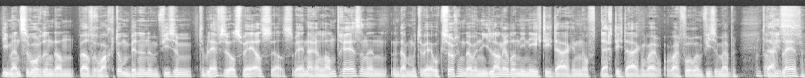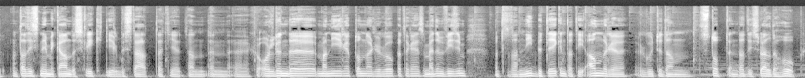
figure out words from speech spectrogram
die mensen worden dan wel verwacht om binnen een visum te blijven, zoals wij. Als, als wij naar een land reizen, en dan moeten wij ook zorgen dat we niet langer dan die 90 dagen of 30 dagen waar, waarvoor we een visum hebben, daar is, blijven. Want dat is, neem ik aan, de schrik die er bestaat. Dat je dan een uh, geordende manier hebt om naar Europa te reizen met een visum. Maar dat dat niet betekent dat die andere route dan stopt. En dat is wel de hoop.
